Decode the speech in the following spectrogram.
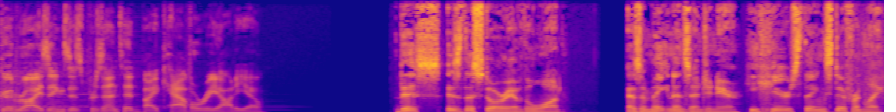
Good Risings is presented by Cavalry Audio. This is the story of the one. As a maintenance engineer, he hears things differently.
